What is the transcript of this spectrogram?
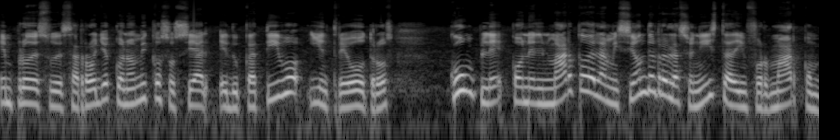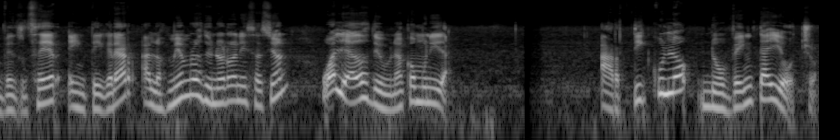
en pro de su desarrollo económico, social, educativo y entre otros, cumple con el marco de la misión del relacionista de informar, convencer e integrar a los miembros de una organización o aliados de una comunidad. Artículo 98.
